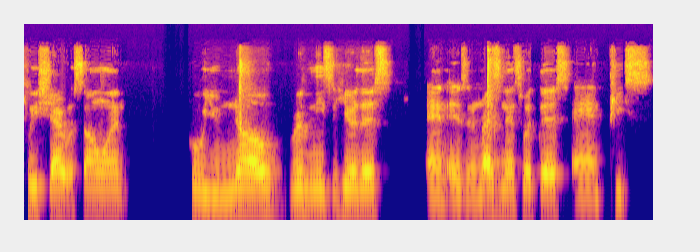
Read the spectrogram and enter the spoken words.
please share it with someone who you know really needs to hear this and is in resonance with this and peace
